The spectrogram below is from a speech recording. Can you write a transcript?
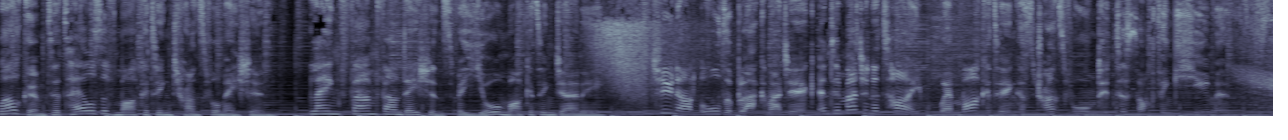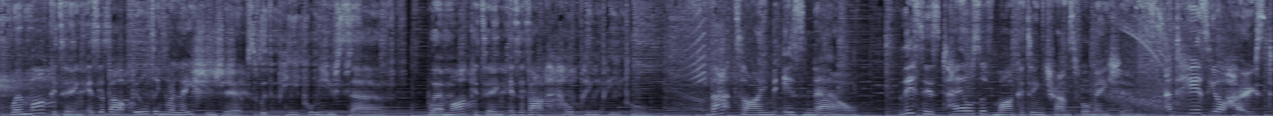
Welcome to Tales of Marketing Transformation, laying firm foundations for your marketing journey. Tune out all the black magic and imagine a time where marketing has transformed into something human. Where marketing is about building relationships with people you serve. Where marketing is about helping people. That time is now. This is Tales of Marketing Transformation. And here's your host,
